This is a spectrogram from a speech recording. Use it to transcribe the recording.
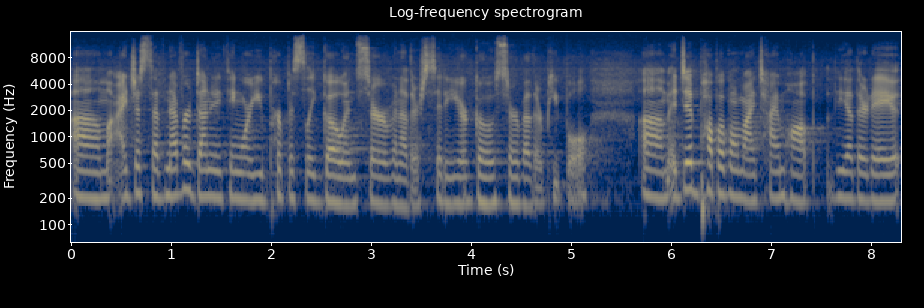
um, I just have never done anything where you purposely go and serve another city or go serve other people. Um, it did pop up on my Timehop the other day.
